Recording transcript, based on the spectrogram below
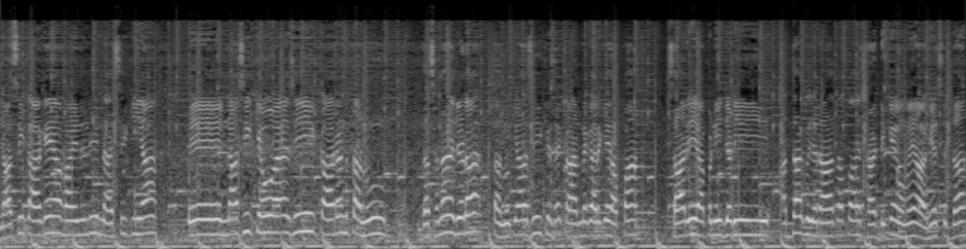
ਨਾਸਿਕ ਆ ਗਏ ਆ ਫਾਈਨਲੀ ਨਾਸਿਕ ਹੀ ਆ। ਤੇ ਨਾਸਿਕ ਕਿਉਂ ਆਏ ਸੀ? ਕਾਰਨ ਤੁਹਾਨੂੰ ਦੱਸਣਾ ਜਿਹੜਾ ਤੁਹਾਨੂੰ ਕਿਹਾ ਸੀ, ਕਿਸੇ ਕਾਰਨ ਕਰਕੇ ਆਪਾਂ ਸਾਰੀ ਆਪਣੀ ਜਿਹੜੀ ਅੱਧਾ ਗੁਜਰਾਤ ਆਪਾਂ ਛੱਡ ਕੇ ਉਵੇਂ ਆ ਗਏ ਸਿੱਧਾ।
